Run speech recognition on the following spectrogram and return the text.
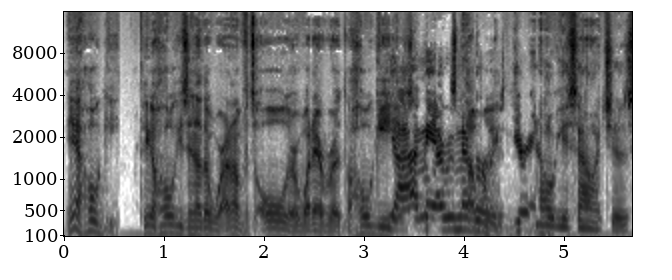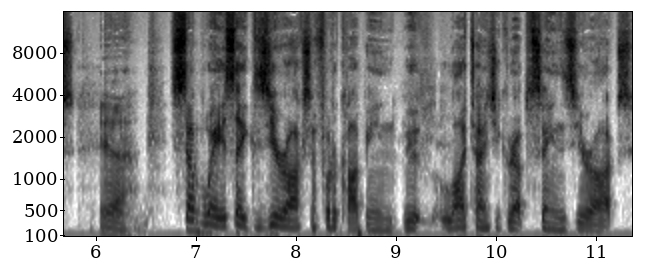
yeah, hoagie. I think a hoagie's another word. I don't know if it's old or whatever. The hoagie. Yeah, I mean, I remember Subway. hearing hoagie sandwiches. yeah. Subway, it's like Xerox and photocopying. A lot of times you grew up saying Xerox,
